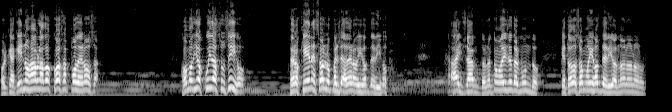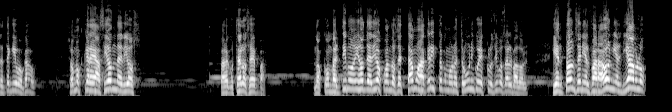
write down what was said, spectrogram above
Porque aquí nos habla dos cosas poderosas. Cómo Dios cuida a sus hijos. Pero ¿quiénes son los verdaderos hijos de Dios? Ay, santo, no es como dice todo el mundo que todos somos hijos de Dios. No, no, no, usted está equivocado. Somos creación de Dios. Para que usted lo sepa. Nos convertimos en hijos de Dios cuando aceptamos a Cristo como nuestro único y exclusivo Salvador. Y entonces ni el faraón, ni el diablo,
